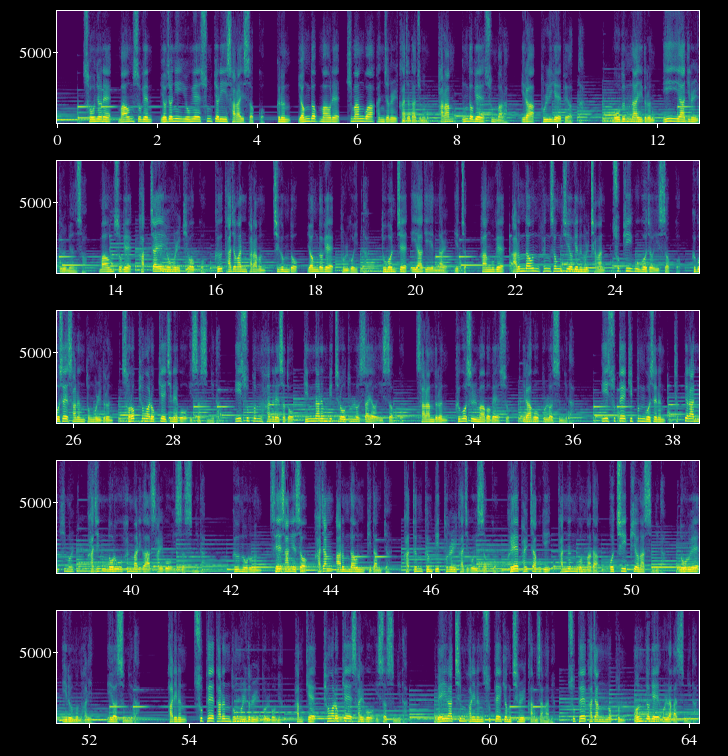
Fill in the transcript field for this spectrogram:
소년의 마음속엔 여전히 용의 숨결이 살아있었고 그는 영덕 마을에 희망과 안전을 가져다주는 바람 응덕의 숨바람이라 불리게 되었다. 모든 나이들은 이 이야기를 들으면서 마음속에 각자의 용을 키웠고 그 다정한 바람은 지금도 영덕에 불고 있다. 두 번째 이야기 옛날 옛적 한국의 아름다운 횡성 지역에는 울창한 숲이 우거져 있었고 그곳에 사는 동물들은 서로 평화롭게 지내고 있었습니다. 이 숲은 하늘에서도 빛나는 빛으로 둘러싸여 있었고 사람들은 그곳을 마법의 숲이라고 불렀습니다. 이 숲의 깊은 곳에는 특별한 힘을 가진 노루 한 마리가 살고 있었습니다. 그 노루는 세상에서 가장 아름다운 비단결 같은 금빛털을 가지고 있었고 그의 발자국이 닿는 곳마다 꽃이 피어났습니다. 노루의 이름은 하린이었습니다. 하린은 숲의 다른 동물들을 돌보며 함께 평화롭게 살고 있었습니다. 매일 아침 하린은 숲의 경치를 감상하며 숲의 가장 높은 언덕에 올라갔습니다.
